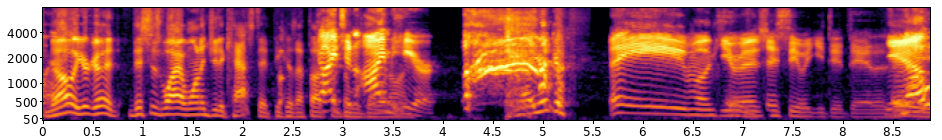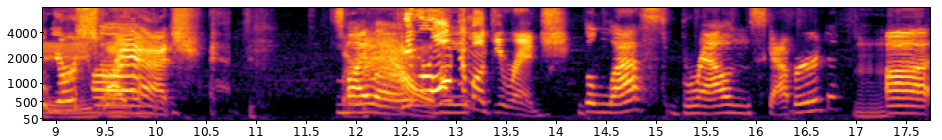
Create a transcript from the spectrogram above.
no. No, you're good. This is why I wanted you to cast it because I thought. something Gaijin, I'm on. here. No, you're good. Hey, monkey Hey. wrench! I see what you did there. Yeah. No, you're good. Scratch. milo We were all the, the monkey wrench. the last brown scabbard Mhm. uh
